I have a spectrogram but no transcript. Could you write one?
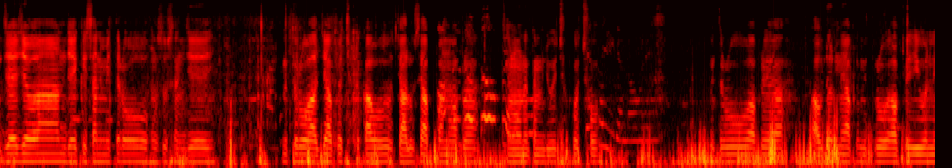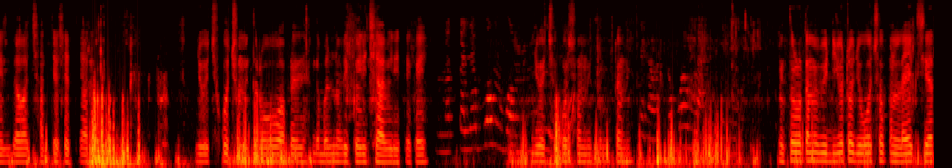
જય જવાન જય કિસાન મિત્રો હું છું સંજય મિત્રો આજે આપણે છંટકાવ ચાલુ છે આપવાનો આપણા ચણાને તમે જોઈ શકો છો મિત્રો આપણે આ પાવડરને આપણે મિત્રો આપણે ઈવલની દવા છાંટીએ છીએ ત્યારે જોઈ શકો છો મિત્રો આપણે ડબલ નળી કરી છે આવી રીતે કંઈ જોઈ શકો છો મિત્રો તમે મિત્રો તમે વીડિયો તો જુઓ છો પણ લાઈક શેર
